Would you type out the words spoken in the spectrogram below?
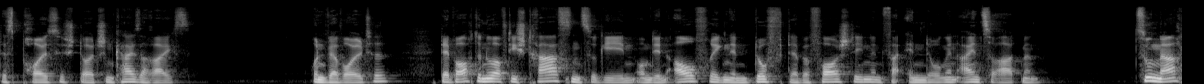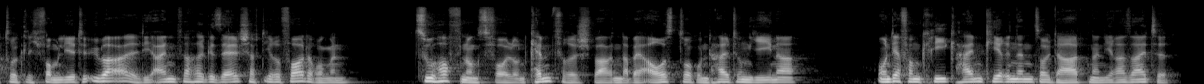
des preußisch-deutschen Kaiserreichs. Und wer wollte, der brauchte nur auf die Straßen zu gehen, um den aufregenden Duft der bevorstehenden Veränderungen einzuatmen. Zu nachdrücklich formulierte überall die einfache Gesellschaft ihre Forderungen. Zu hoffnungsvoll und kämpferisch waren dabei Ausdruck und Haltung jener und der vom Krieg heimkehrenden Soldaten an ihrer Seite.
